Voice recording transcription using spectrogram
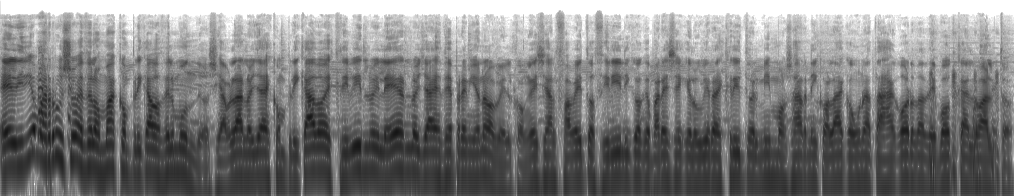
El idioma ruso es de los más complicados del mundo. Si hablarlo ya es complicado, escribirlo y leerlo ya es de premio Nobel, con ese alfabeto cirílico que parece que lo hubiera escrito el mismo zar Nicolás con una taja gorda de vodka en lo alto.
